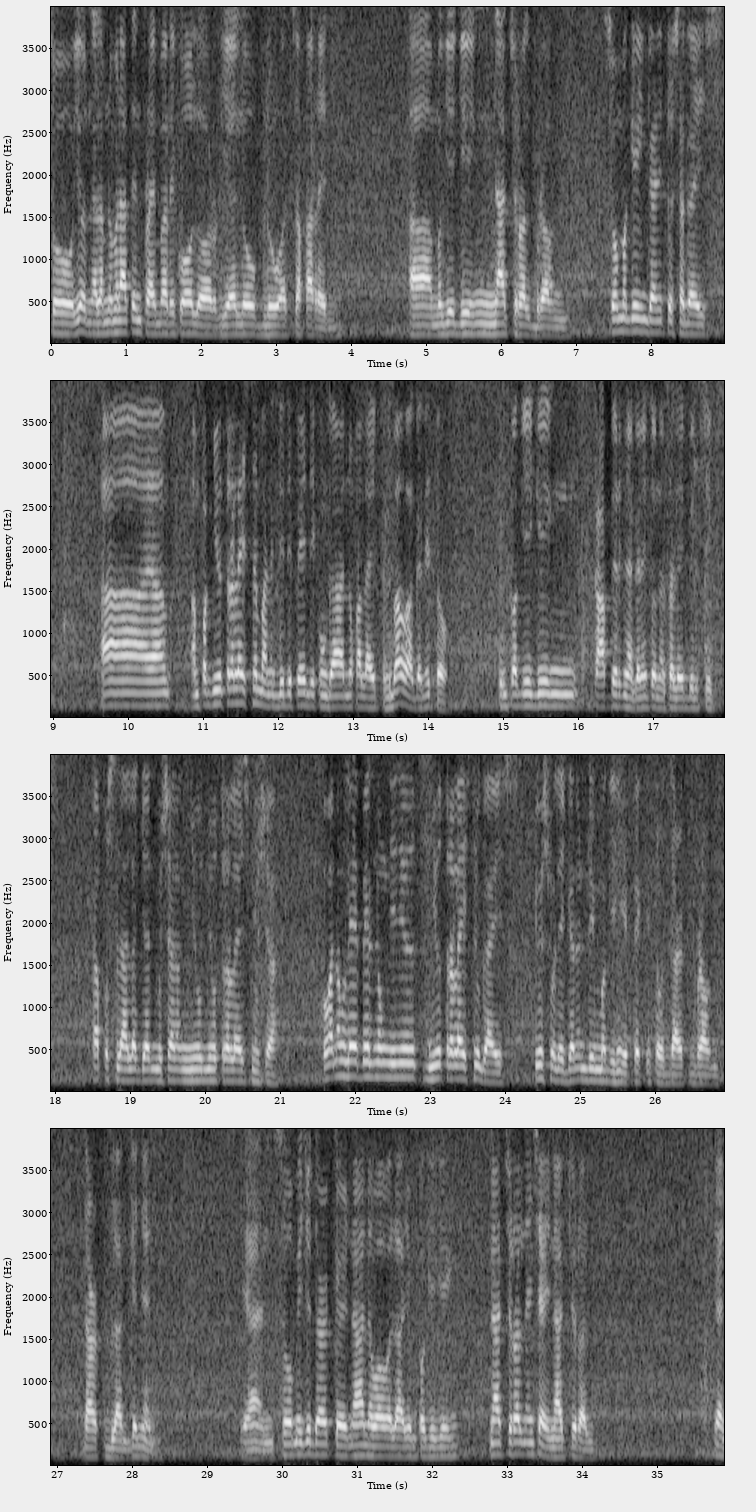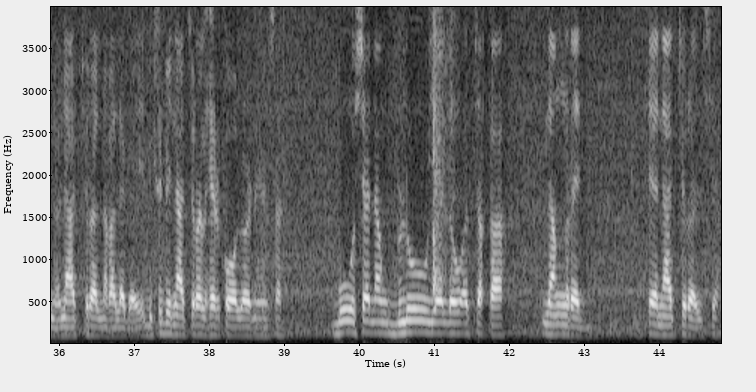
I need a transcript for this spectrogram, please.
So, yun, alam naman natin primary color, yellow, blue at saka red. Ah, magiging natural brown. So, magiging ganito siya guys. Ah, ang pag-neutralize naman, nagdedepende kung gaano ka-light. Halimbawa, ganito. Yung pagiging copper niya, ganito, nasa level 6. Tapos lalagyan mo siya ng new neutralize mo siya. Kung anong level nung neutralize nyo guys, usually ganun din magiging effect ito, dark brown, dark blonde, ganyan. Yan. So, medyo darker na, nawawala yung pagiging natural na siya, eh, natural. Yan, oh, natural nakalagay. Ibig sabihin, natural hair color na yun siya. Buo siya ng blue, yellow, at saka ng red. Kaya natural siya.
